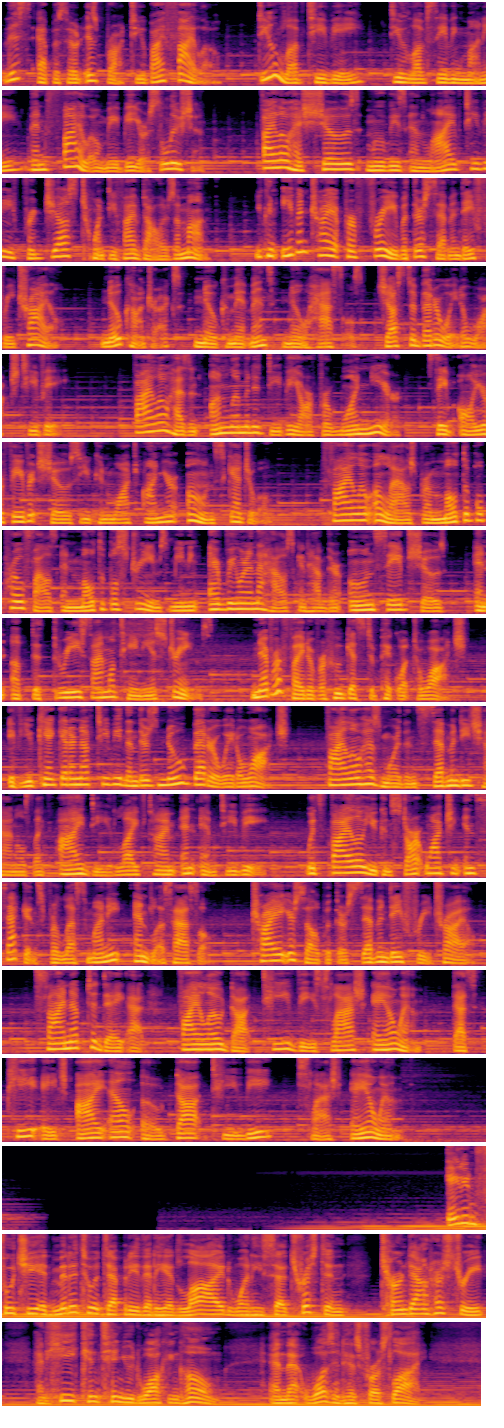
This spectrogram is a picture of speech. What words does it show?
This episode is brought to you by Philo. Do you love TV? Do you love saving money? Then Philo may be your solution. Philo has shows, movies, and live TV for just $25 a month. You can even try it for free with their seven day free trial. No contracts, no commitments, no hassles, just a better way to watch TV. Philo has an unlimited DVR for one year. Save all your favorite shows so you can watch on your own schedule. Philo allows for multiple profiles and multiple streams, meaning everyone in the house can have their own saved shows and up to three simultaneous streams. Never fight over who gets to pick what to watch. If you can't get enough TV, then there's no better way to watch. Philo has more than 70 channels like ID, Lifetime, and MTV. With Philo, you can start watching in seconds for less money and less hassle. Try it yourself with their seven day free trial. Sign up today at philo.tv slash AOM. That's P H I L O dot TV slash AOM. Aiden Fucci admitted to a deputy that he had lied when he said Tristyn turned down her street and he continued walking home, and that wasn't his first lie.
